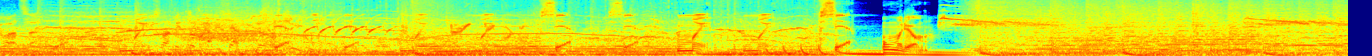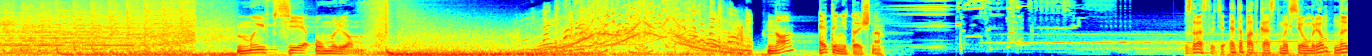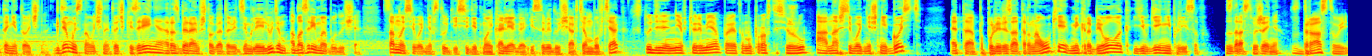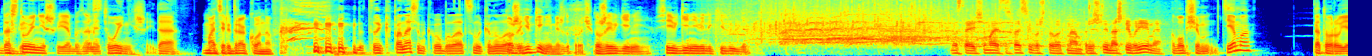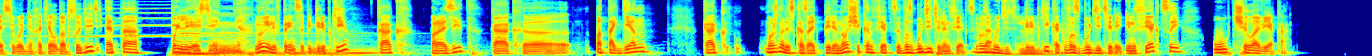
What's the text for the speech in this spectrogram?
развиваться. Мы мы. Все. Мы. Мы. Все. Все. Мы. Мы. Все. Умрем. Мы все умрем. Но это не точно. Здравствуйте, это подкаст «Мы все умрем, но это не точно», где мы с научной точки зрения разбираем, что готовит Земле и людям обозримое будущее. Со мной сегодня в студии сидит мой коллега и соведущий Артем Буфтяк. Студия не в тюрьме, поэтому просто сижу. А наш сегодняшний гость – это популяризатор науки, микробиолог Евгений Плисов. Здравствуй, Женя. Здравствуй. Достойнейший, я бы заметил. Достойнейший, да. Матери драконов. Это к Панасенкову была отсылка, ну ладно. Тоже Евгений, между прочим. Тоже Евгений. Все Евгении великие люди. Настоящий мастер, спасибо, что вы к нам пришли, нашли время. В общем, тема, которую я сегодня хотел бы обсудить, это плесень. Ну или, в принципе, грибки, как паразит, как э, патоген, как, можно ли сказать, переносчик инфекции, возбудитель инфекции. да? Возбудитель. Грибки как возбудители инфекций у человека.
